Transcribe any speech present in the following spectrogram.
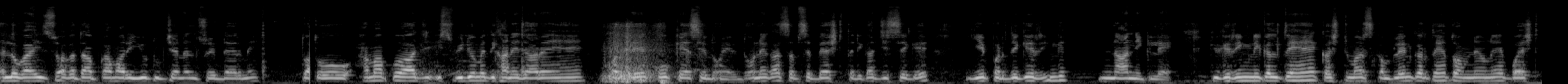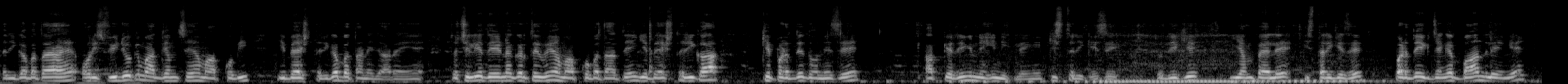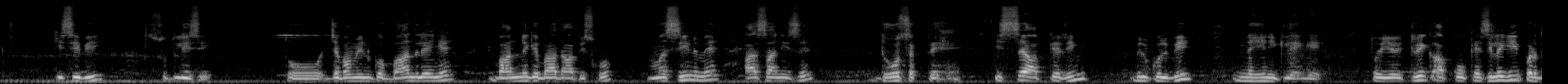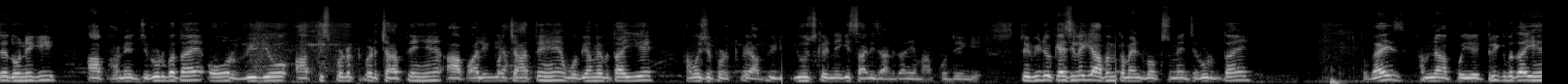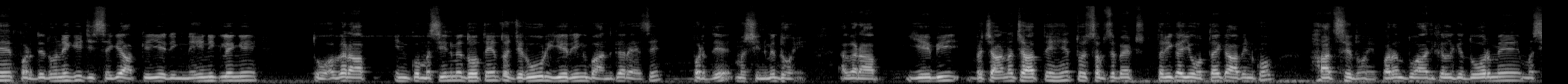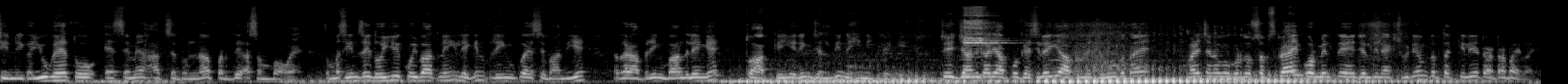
Hello guys स्वागत है आपका हमारे यूट्यूब चैनल स्वेब डायर में। तो, तो हम आपको आज इस वीडियो में दिखाने जा रहे हैं पर्दे को कैसे धोएँ। धोने का सबसे बेस्ट तरीका जिससे कि ये पर्दे के रिंग ना निकले। क्योंकि रिंग निकलते हैं कस्टमर्स कंप्लेन करते हैं तो हमने उन्हें बेस्ट तरीका बताया है और इस वीडियो के माध्यम से हम आपको भी ये बेस्ट तरीका बताने जा रहे हैं। तो चलिए देर न करते हुए हम आपको बताते हैं ये बेस्ट तरीका के पर्दे धोने से आपके रिंग नहीं निकलेंगे किस तरीके से? तो देखिए ये हम पहले इस तरीके से पर्दे एक जगह बाँध लेंगे किसी भी सुतली से। तो जब हम इनको बाँध लेंगे बांधने के बाद आप इसको मशीन में आसानी से धो सकते हैं। इससे आपके रिंग बिल्कुल भी नहीं निकलेंगे। तो ये ट्रिक आपको कैसी लगी पर्दे धोने की आप हमें ज़रूर बताएँ। और वीडियो आप किस प्रोडक्ट पर चाहते हैं आप ऑल इंडिया चाहते हैं वो भी हमें बताइए। हम उसी प्रोडक्ट पे आप वीडियो यूज़ करने की सारी जानकारी हम आपको देंगे। तो ये वीडियो कैसी लगी, आप हमें कमेंट बॉक्स में ज़रूर बताएँ। तो गाइज़ हमने आपको ये ट्रिक बताई है पर्दे धोने की, जिससे कि आपके ये रिंग नहीं निकलेंगे। तो अगर आप इनको मशीन में धोते हैं तो ज़रूर ये रिंग बांधकर ऐसे पर्दे मशीन में धोएँ। अगर आप ये भी बचाना चाहते हैं तो सबसे बेस्ट तरीका ये होता है कि आप इनको हाथ से धोएँ। परंतु आजकल के दौर में मशीनरी का युग है तो ऐसे में हाथ से धुलना पर्दे असंभव है। तो मशीन से ही धोइए, कोई बात नहीं, लेकिन रिंग को ऐसे बांधिए। अगर आप रिंग बाँध लेंगे तो आपके ये रिंग जल्दी नहीं निकलेंगे। तो ये जानकारी आपको कैसी लगी, आप हमें ज़रूर बताएँ। हमारे चैनल को कर दो सब्सक्राइब और मिलते हैं जल्दी नेक्स्ट वीडियो में। तब तक के लिए टाटा बाय बाय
